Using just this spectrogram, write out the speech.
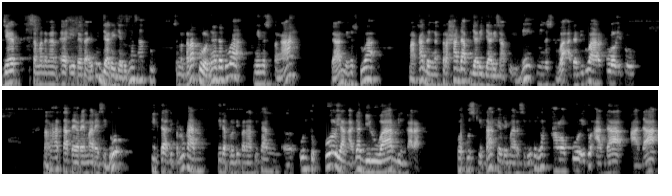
Z sama dengan EI theta itu jari-jarinya satu. Sementara poolnya ada dua, minus setengah dan minus dua. Maka dengan terhadap jari-jari satu ini, minus dua ada di luar pool itu. Maka kata teorema residu tidak diperlukan, tidak perlu diperhatikan eh, untuk pool yang ada di luar lingkaran. Fokus kita teorema residu itu adalah kalau pool itu ada pada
